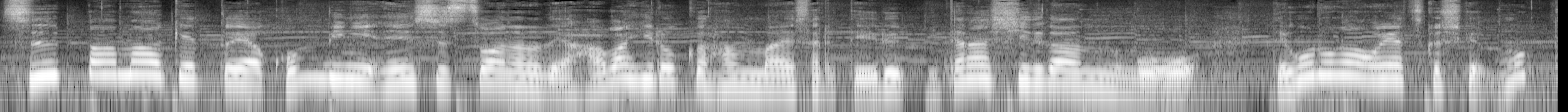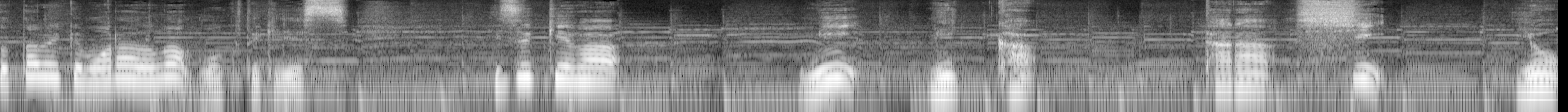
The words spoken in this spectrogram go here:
スーパーマーケットやコンビニエンスストアなどで幅広く販売されているみたらし団子を手頃なおやつとしてもっと食べてもらうのが目的です。日付は、み、3日、たらし、4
